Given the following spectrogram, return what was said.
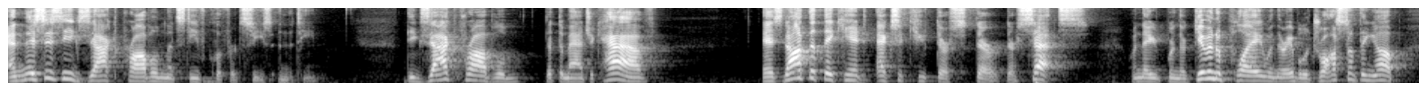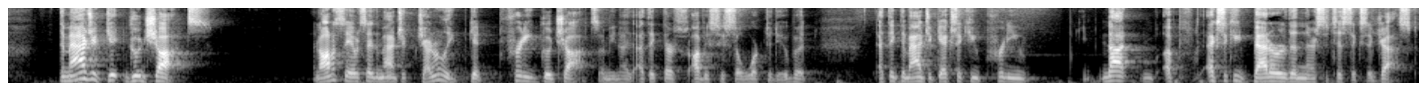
And this is the exact problem that Steve Clifford sees in the team. The exact problem that the Magic have is not that they can't execute their, their, their sets. When, they, when they're given a play, when they're able to draw something up, the Magic get good shots. And honestly, I would say the Magic generally get pretty good shots. I mean, I, I think there's obviously still work to do, but I think the Magic execute pretty, not uh, execute better than their statistics suggest.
